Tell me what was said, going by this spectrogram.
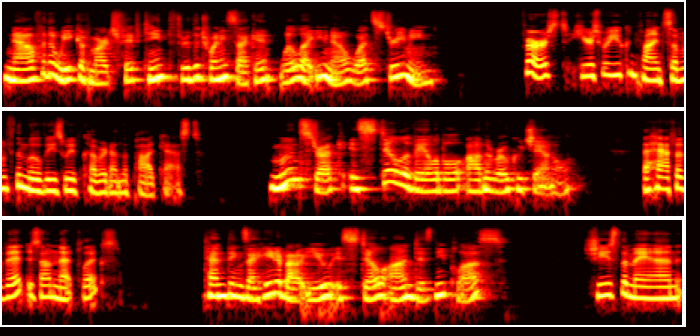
Now, for the week of March 15th through the 22nd, we'll let you know what's streaming. First, here's where you can find some of the movies we've covered on the podcast. Moonstruck is still available on the Roku channel. The half of it is on Netflix. 10 Things I Hate About You is still on Disney Plus. She's the Man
